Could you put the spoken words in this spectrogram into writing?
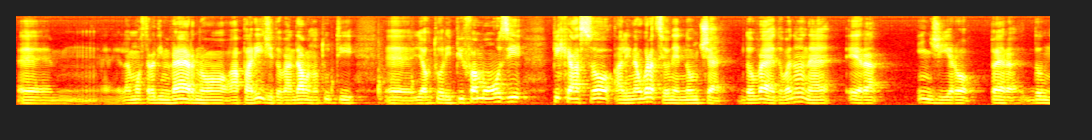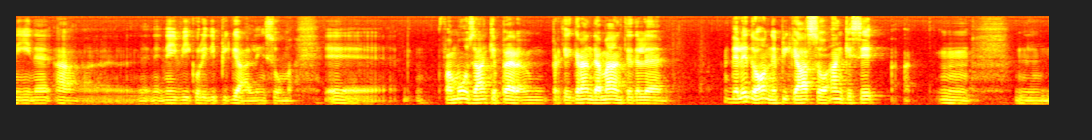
ehm, la mostra d'inverno a Parigi, dove andavano tutti eh, gli autori più famosi, Picasso all'inaugurazione non c'è. Dov'è, dove non è, era in giro per donnine a- nei, nei vicoli di Pigalle, insomma. Eh, famosa anche per, perché grande amante delle, delle donne, Picasso, anche se mm, mm,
